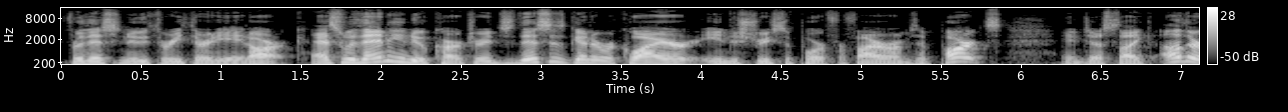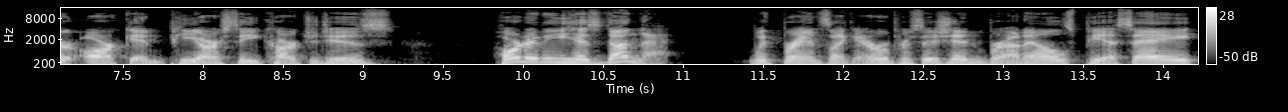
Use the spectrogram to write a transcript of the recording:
for this new 338 ARC. As with any new cartridge, this is going to require industry support for firearms and parts, and just like other ARC and PRC cartridges, Hornady has done that with brands like Aero Precision, Brownells, PSA,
